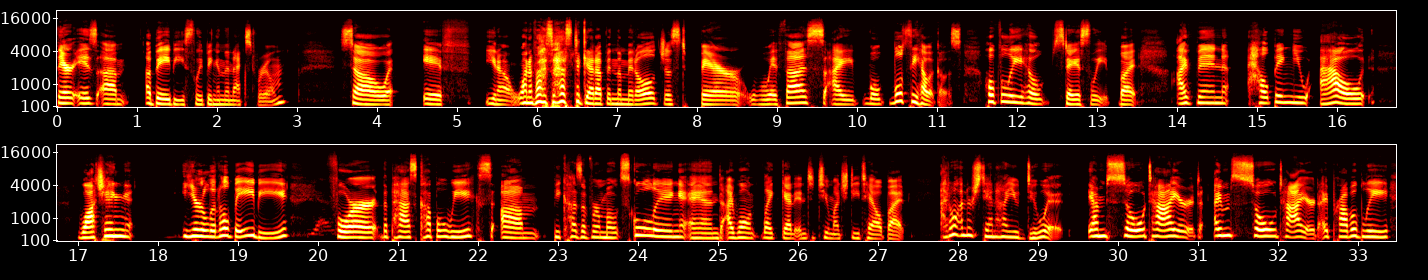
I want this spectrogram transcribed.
there is um a baby sleeping in the next room. So if you know one of us has to get up in the middle just bear with us i will we'll see how it goes hopefully he'll stay asleep but i've been helping you out watching your little baby for the past couple weeks um because of remote schooling and I won't like get into too much detail but I don't understand how you do it. I'm so tired. I'm so tired. I probably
